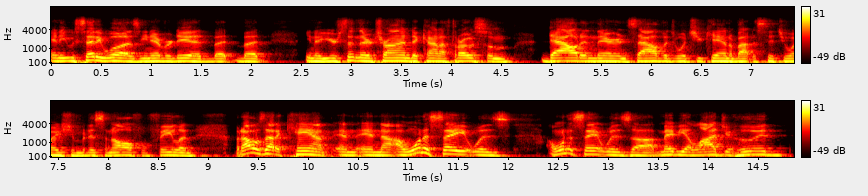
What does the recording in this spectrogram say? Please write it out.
and he said he was. He never did, but but you know, you're sitting there trying to kind of throw some doubt in there and salvage what you can about the situation, but it's an awful feeling. But I was at a camp, and and I want to say it was I want to say it was uh, maybe Elijah Hood.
